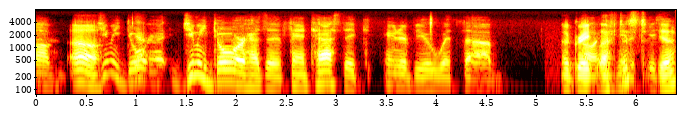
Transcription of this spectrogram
um, oh, Jimmy Dore. Yeah. Jimmy Dore has a fantastic interview with uh, a great uh, leftist. Yeah.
